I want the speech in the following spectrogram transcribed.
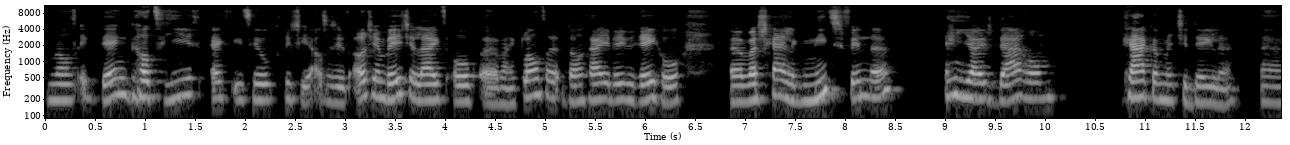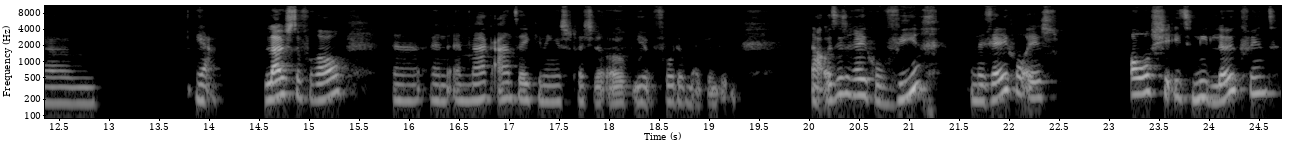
Omdat ik denk dat hier echt iets heel cruciaals zit. Als je een beetje lijkt op uh, mijn klanten, dan ga je deze regel uh, waarschijnlijk niets vinden. En juist daarom ga ik hem met je delen. Um, ja, luister vooral uh, en, en maak aantekeningen zodat je er ook je voordeel mee kunt doen. Nou, het is regel 4. En de regel is: als je iets niet leuk vindt,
